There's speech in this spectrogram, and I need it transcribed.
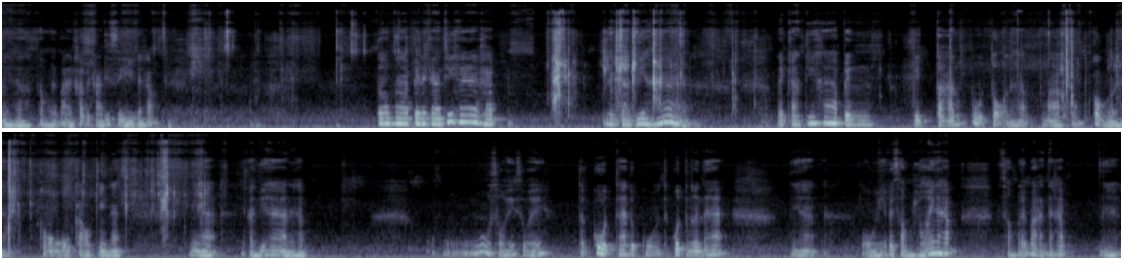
นี่ฮะสองร้อยบาทครับรายการที่สี่นะครับ ต่อมาเป็นรายการที่ห้าครับ รายการที่ห้ารายการที่ห้าเป็นปิดตาลวงปู่โตนะครับ มาพร้อมกล่องเลยฮะกล่องโอ้เก่าจริงฮะนี่ฮะรายการที่ห้านะครับโอ้โหสวยสวยตะกุดนะดูกูตะกุดเงินนะฮะนี่ฮะองค์นี้ไปสองร้อยนะครับสองร้อยบาทนะครับนี่ฮะ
